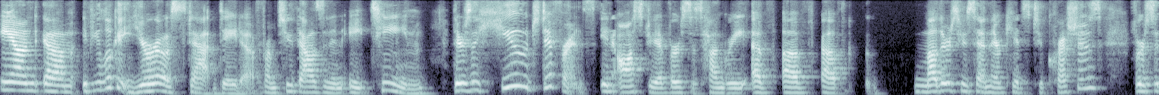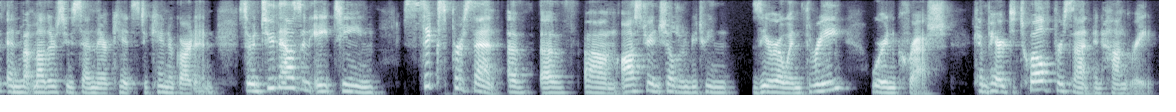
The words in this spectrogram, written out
And um, if you look at Eurostat data from 2018, there's a huge difference in Austria versus Hungary of, of, of mothers who send their kids to creches versus and mothers who send their kids to kindergarten. So in 2018, 6% of, of um, Austrian children between zero and three were in creche, compared to 12% in Hungary.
